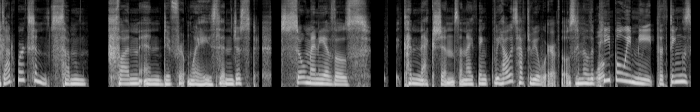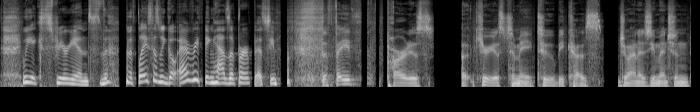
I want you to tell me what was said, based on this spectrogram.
God works in some fun and different ways and just so many of those connections. And i think we always have to be aware of those. You know the Well- people we meet the things we experience the, the places we go everything has a purpose you know? The faith part is uh, curious to me too, because Joanna, as you mentioned,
